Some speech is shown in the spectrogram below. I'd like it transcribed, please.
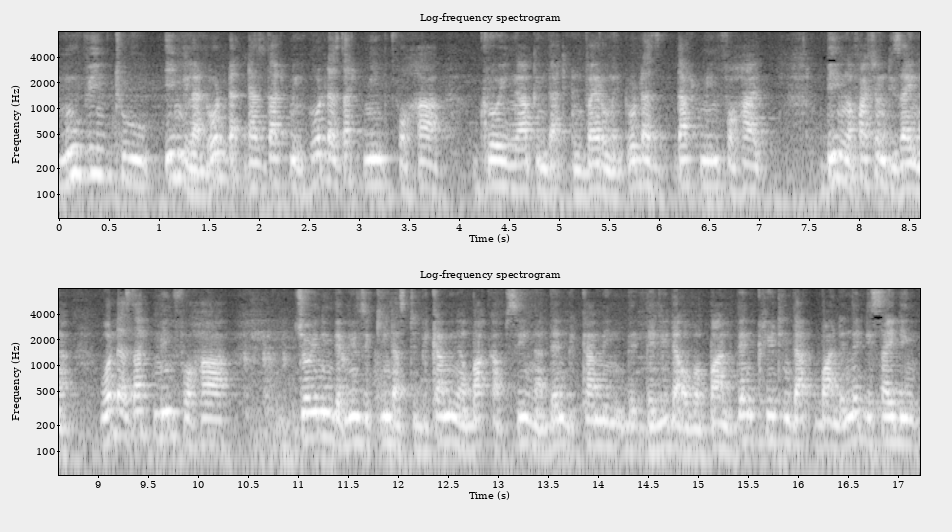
moving to England, what does that mean? What does that mean for her growing up in that environment? What does that mean for her being a fashion designer? What does that mean for her joining the music industry, becoming a backup singer, then becoming the, the leader of a band, then creating that band, and then deciding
